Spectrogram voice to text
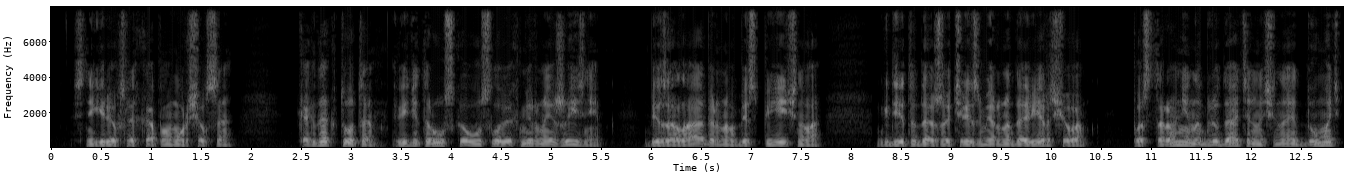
— Снегирев слегка поморщился, — «когда кто-то видит русского в условиях мирной жизни, безалаберного, беспечного, где-то даже чрезмерно доверчивого, Посторонний наблюдатель начинает думать,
